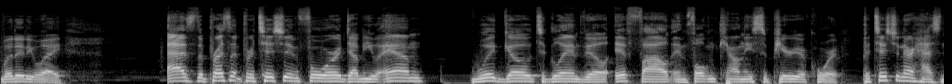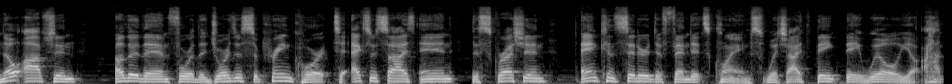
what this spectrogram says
But anyway, as the present petition for WM would go to Glanville if filed in Fulton County Superior Court, petitioner has no option other than for the Georgia Supreme Court to exercise in discretion and consider defendants' claims, which I think they will. Yo, I,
